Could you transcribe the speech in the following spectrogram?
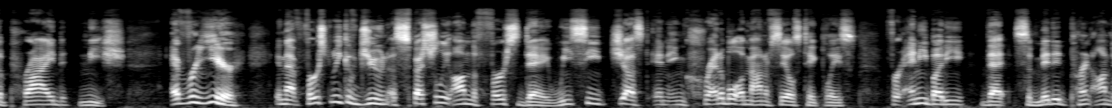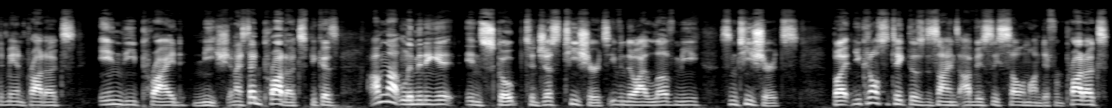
the Pride niche. Every year, in that first week of June, especially on the first day, we see just an incredible amount of sales take place for anybody that submitted print on demand products in the Pride niche. And I said products because I'm not limiting it in scope to just t shirts, even though I love me some t shirts. But you can also take those designs, obviously, sell them on different products.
